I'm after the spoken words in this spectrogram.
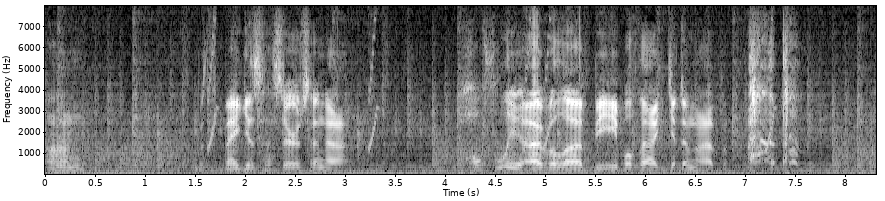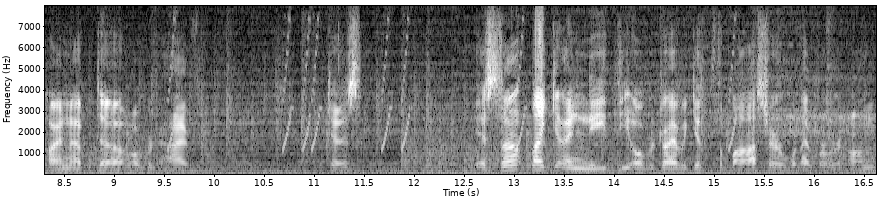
um with Magus Sisters and uh hopefully I will uh, be able to get them up high enough to overdrive because it's not like I need the overdrive against the boss or whatever. Um,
